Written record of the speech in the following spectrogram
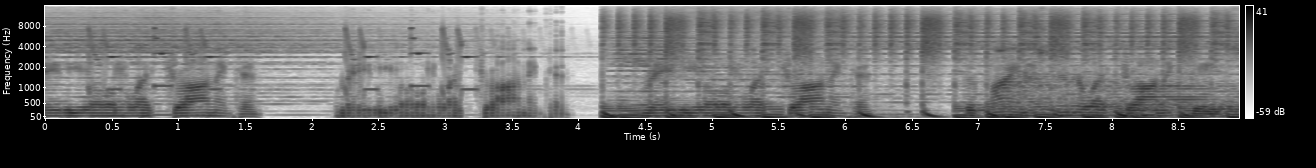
Radio Electronica. Radio Electronica. Radio Electronica. The finest in electronic beats.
